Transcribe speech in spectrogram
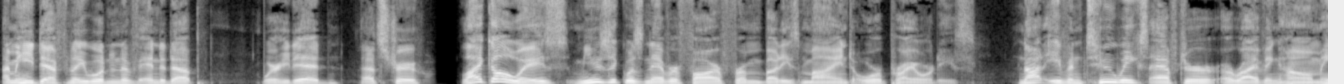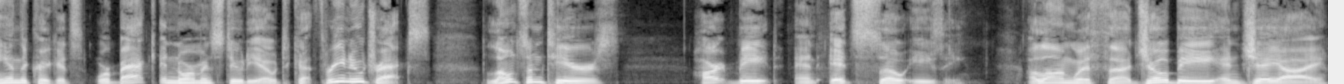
I mean, he definitely wouldn't have ended up where he did. That's true. Like always, music was never far from Buddy's mind or priorities. Not even two weeks after arriving home, he and the Crickets were back in Norman's studio to cut three new tracks Lonesome Tears, Heartbeat, and It's So Easy. Along with uh, Joe B and J.I.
